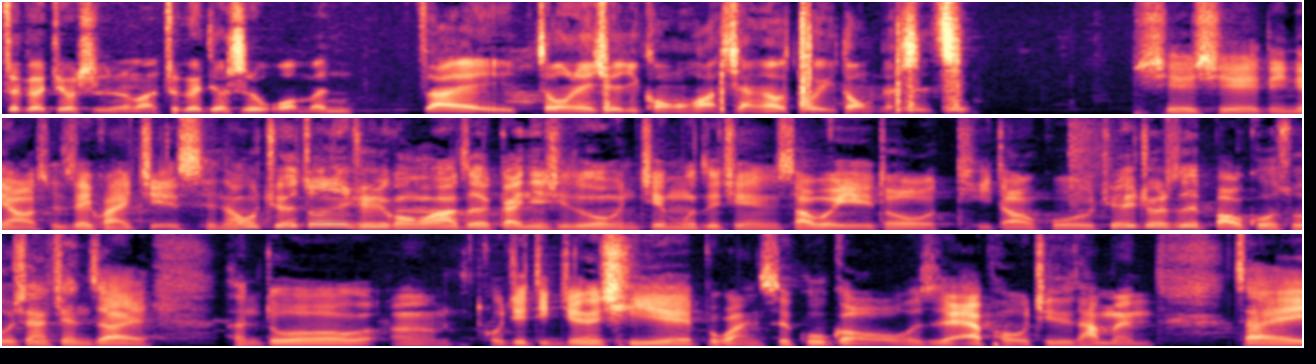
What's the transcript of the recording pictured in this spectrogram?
这个就是什么？这个就是我们在中年学习公共化想要推动的事情。谢谢丁丁老师这块解释。然后我觉得终身学习公共化这个概念，其实我们节目之前稍微也都有提到过。我觉得就是包括说，像现在很多嗯国际顶尖的企业，不管是 Google 或是 Apple，其实他们在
